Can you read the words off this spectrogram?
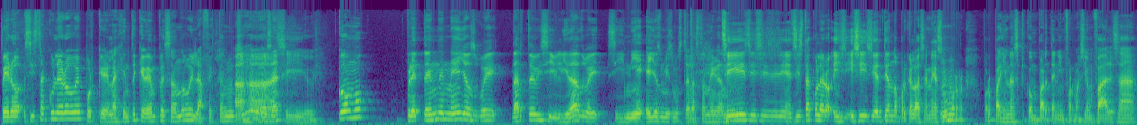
Pero sí está culero, güey, porque la gente que ve empezando, güey, le afectan un chingo, güey. O sea, sí, güey. ¿cómo pretenden ellos, güey, darte visibilidad, güey, si ni ellos mismos te la están negando? Sí, sí, sí, sí, sí, sí está culero. Y, y sí, sí entiendo por qué lo hacen eso, por, por páginas que comparten información falsa,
